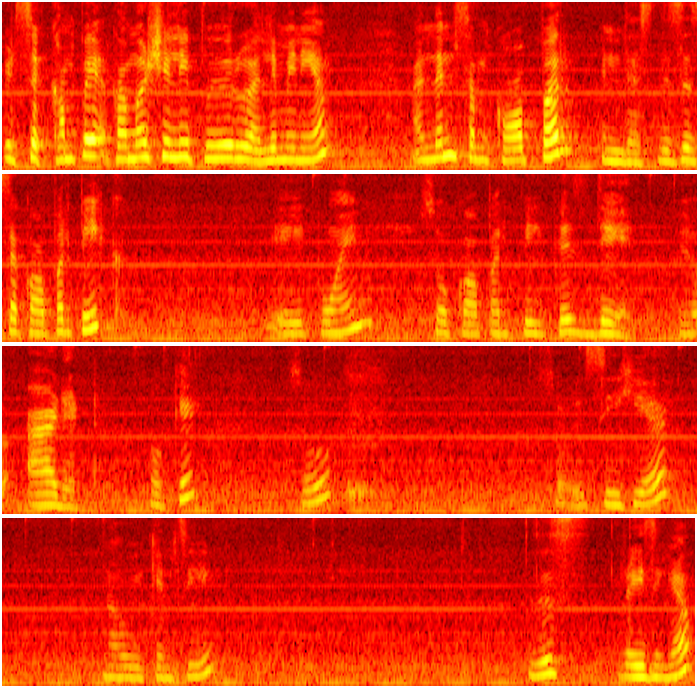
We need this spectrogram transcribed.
It is a commercially pure aluminum and then some copper in this. This is a copper peak 8 point. So, copper peak is there you add it. Okay. So, so we see here now we can see this raising up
